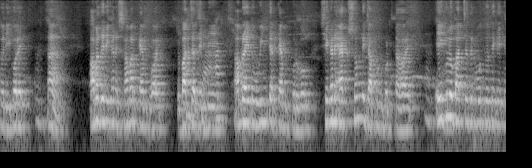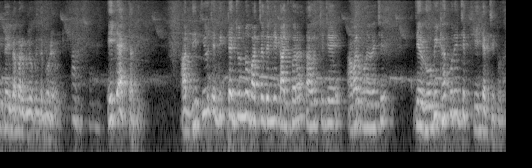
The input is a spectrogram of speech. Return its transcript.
তৈরি করে। হ্যাঁ আমাদের এখানে সামার ক্যাম্প হয় বাচ্চাদের আচ্ছা, নিয়ে। আচ্ছা। আমরা হয়তো উইন্টার ক্যাম্প করব। সেখানে একসঙ্গে যাপন করতে হয়। এইগুলো বাচ্চাদের মধ্য থেকে কিন্তু এই ব্যাপারগুলো কিন্তু গড়ে ওঠে। আচ্ছা। এইটা একটা দিক। আর দ্বিতীয় যে দিকটার জন্য বাচ্চাদের নিয়ে কাজ করা তা হচ্ছে যে আমার মনে হয়েছে যে রবি ঠাকুরের যে থিয়েটার চেতনা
